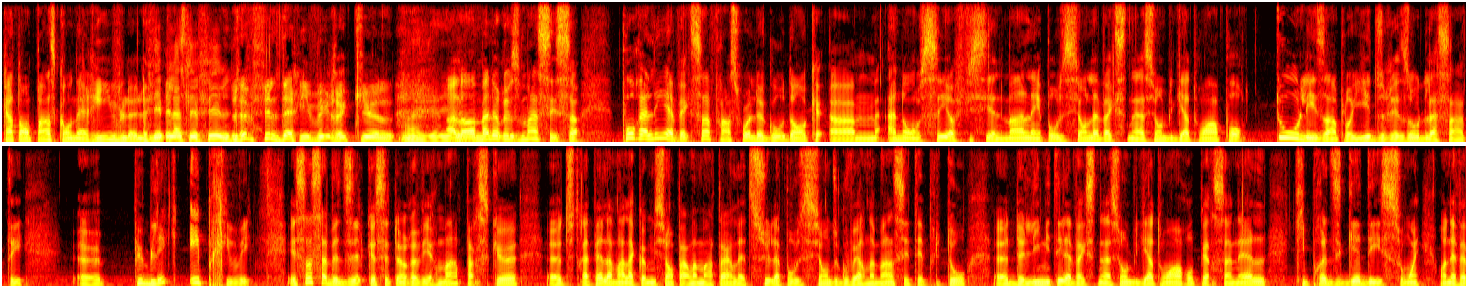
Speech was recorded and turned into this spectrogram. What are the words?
quand on pense qu'on arrive, le, le fil, Déplace le fil. le fil d'arrivée recule. Aïe, aïe, aïe. Alors, malheureusement, c'est ça. Pour aller avec ça, François Legault, donc, a annoncé officiellement l'imposition de la vaccination obligatoire pour tous les employés du réseau de la santé euh, public et privé. Et ça, ça veut dire que c'est un revirement parce que, euh, tu te rappelles, avant la commission parlementaire là-dessus, la position du gouvernement, c'était plutôt euh, de limiter la vaccination obligatoire au personnel qui prodiguait des soins. On avait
